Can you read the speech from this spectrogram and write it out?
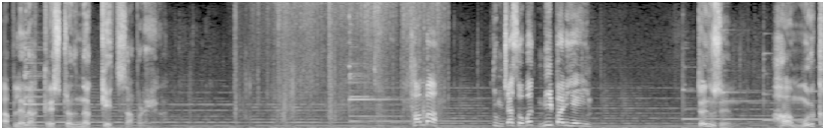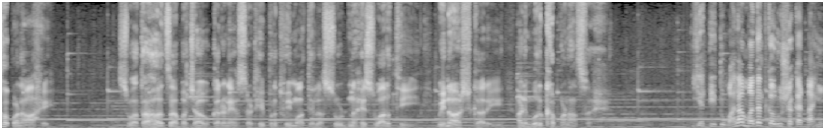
आपल्याला क्रिस्टल नक्कीच सापडेल. थांबा. तुमच्यासोबत मी पण येईन. तेन्झिन हा मूर्खपणा आहे. स्वतःचा बचाव करण्यासाठी पृथ्वी मातेला सोडणं हे स्वार्थी विनाशकारी आणि मूर्खपणाचं आहे. यती तुम्हाला मदत करू शकत नाही.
